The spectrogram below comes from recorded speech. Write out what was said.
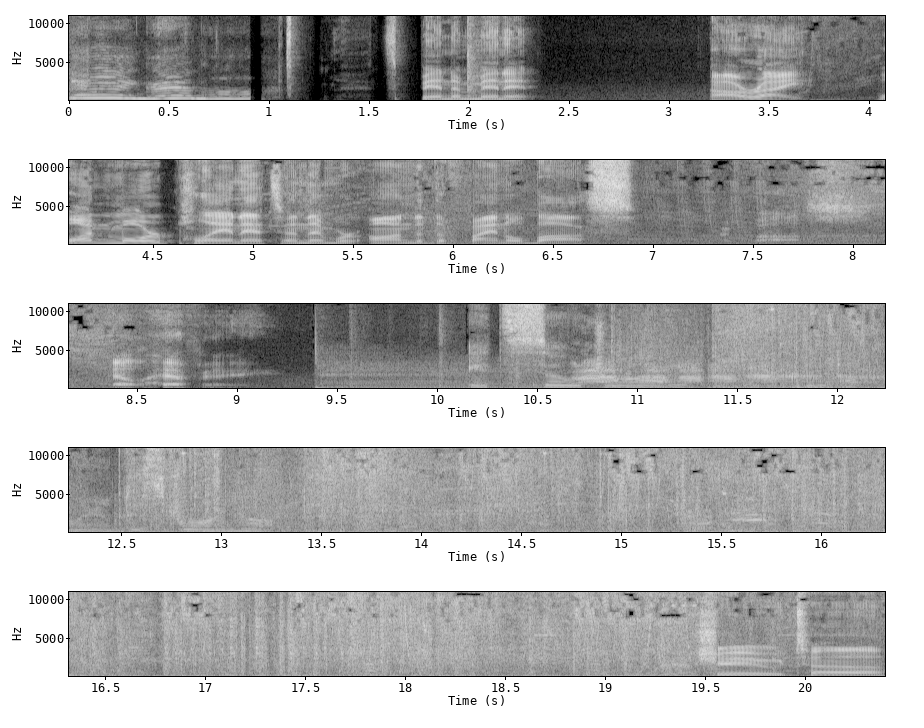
Dang, Grandma. It's been a minute. All right. One more planet, and then we're on to the final boss. boss, El Jefe. It's so dry. The upland is drying up. Shoot. Uh,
